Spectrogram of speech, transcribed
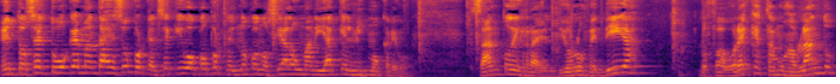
entonces él tuvo que mandar a Jesús porque él se equivocó, porque él no conocía la humanidad que él mismo creó. Santo de Israel, Dios los bendiga, los favorezca, estamos hablando.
